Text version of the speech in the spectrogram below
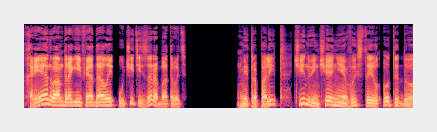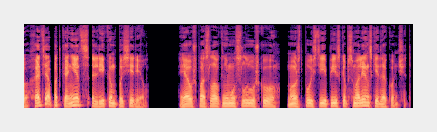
Хрен вам, дорогие феодалы, учитесь зарабатывать. Митрополит чин венчания выстоял от и до, хотя под конец ликом посерел. Я уж послал к нему служку, может, пусть епископ Смоленский докончит.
